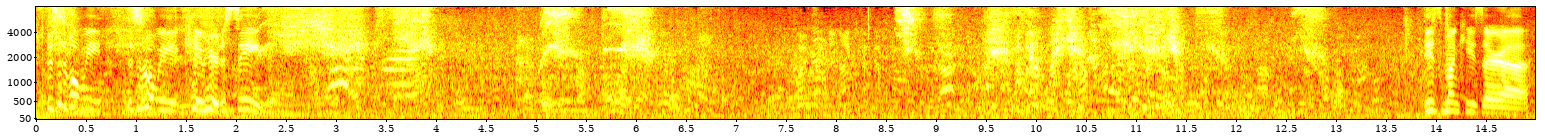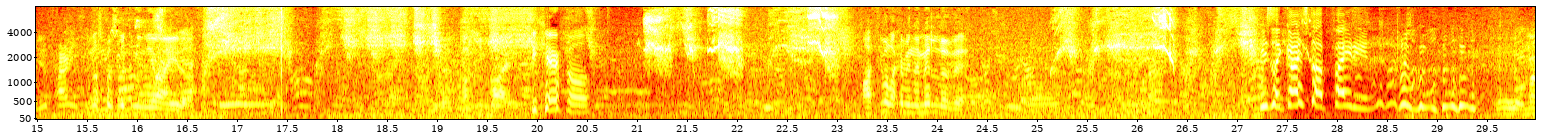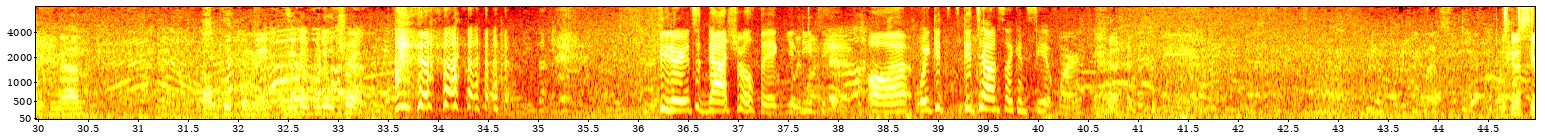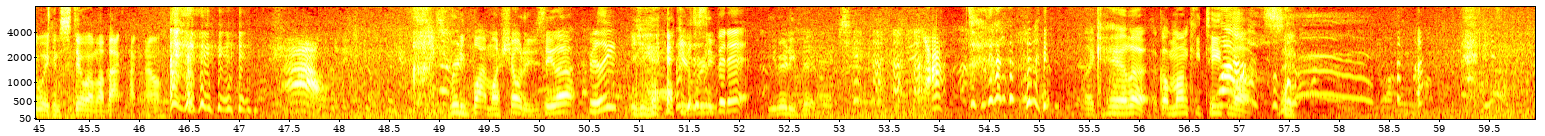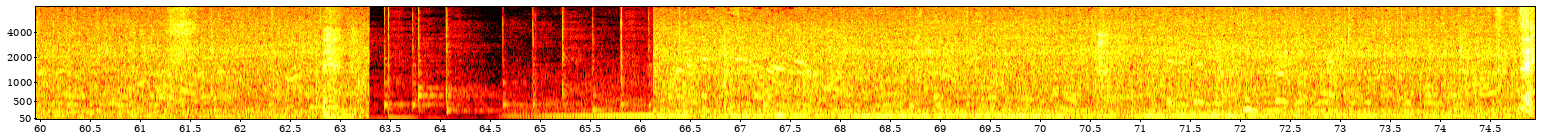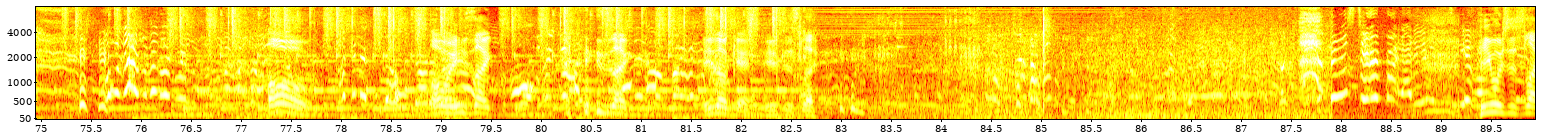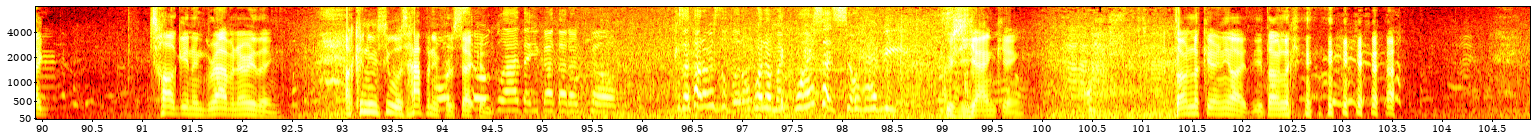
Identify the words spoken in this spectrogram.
This is what we this is what we came here to see. These monkeys are uh, You're not supposed to look them in the eye either. Be careful. I feel like I'm in the middle of it. He's like, guys, stop fighting. little monkey man. Don't poop on me. We're going for a little trip. Peter, it's a natural thing. You need to get. Aw, wait, get get down so I can see it more. He's gonna see what he can steal out of my backpack now. Ow! It's really biting my shoulder. Did you see that? Really? Yeah. You really bit it. You really bit me. ah. like here, look. I've got monkey teeth wow. marks. oh! Look at it go! Oh, he's like, Oh my god! he's like, Get it out, my God. he's okay. He's just like, I was terrified. I didn't even see him. he was just like tugging and grabbing everything. I couldn't even see what was happening Oh, for a oh, I'm so glad that you got that on film. Because I thought it was the little one. I'm like, why is that so heavy? He was yanking. Don't look at in the eye. You don't look.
